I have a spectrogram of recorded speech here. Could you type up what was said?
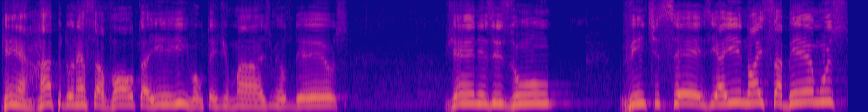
quem é rápido nessa volta aí. Ih, voltei demais, meu Deus. Gênesis 1, 26. E aí nós sabemos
